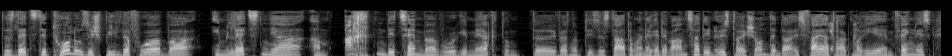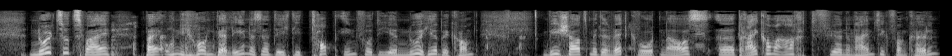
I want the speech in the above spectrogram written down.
Das letzte torlose Spiel davor war im letzten Jahr am 8. Dezember wohlgemerkt. Und äh, ich weiß nicht, ob dieses Datum eine Relevanz hat. In Österreich schon, denn da ist Feiertag, Maria Empfängnis. 0 zu 2 bei Union Berlin. Das ist natürlich die Top-Info, die ihr nur hier bekommt. Wie schaut es mit den Wettquoten aus? Äh, 3,8 für einen Heimsieg von Köln.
